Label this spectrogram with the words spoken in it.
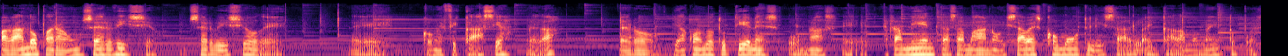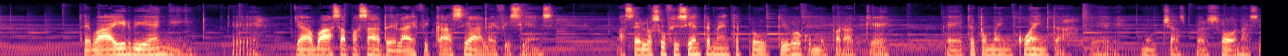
pagando para un servicio, un servicio de, con eficacia, ¿verdad? Pero ya cuando tú tienes unas herramientas a mano y sabes cómo utilizarla en cada momento, pues te va a ir bien y eh, ya vas a pasar de la eficacia a la eficiencia. Va a ser lo suficientemente productivo como para que te tomen en cuenta muchas personas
